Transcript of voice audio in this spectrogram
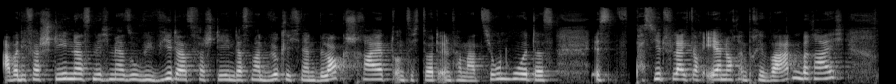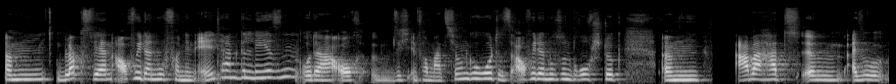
aber die verstehen das nicht mehr so, wie wir das verstehen, dass man wirklich einen Blog schreibt und sich dort Informationen holt. Das ist, passiert vielleicht auch eher noch im privaten Bereich. Ähm, Blogs werden auch wieder nur von den Eltern gelesen oder auch ähm, sich Informationen geholt. Das ist auch wieder nur so ein Bruchstück. Ähm, aber hat, ähm, also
